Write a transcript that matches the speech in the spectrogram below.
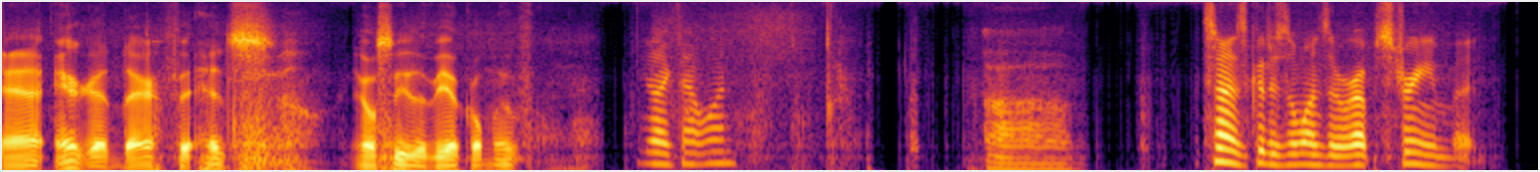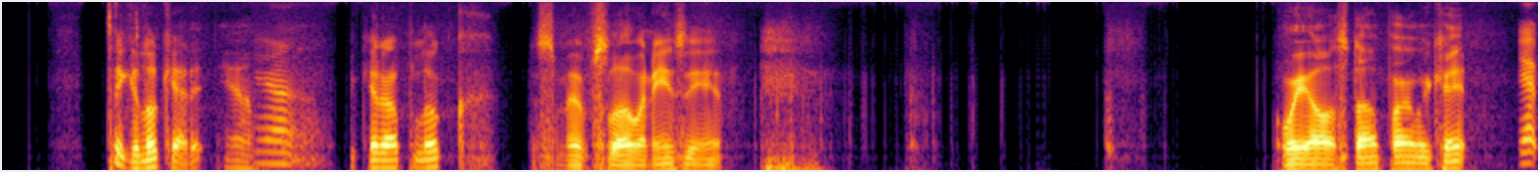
Yeah, you're good there. If it hits, you'll see the vehicle move. You like that one? Um, It's not as good as the ones that were upstream, but take a look at it. Yeah. yeah. Pick it up. Look. Just move slow and easy. We all stop, are we, Kate? Yep.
